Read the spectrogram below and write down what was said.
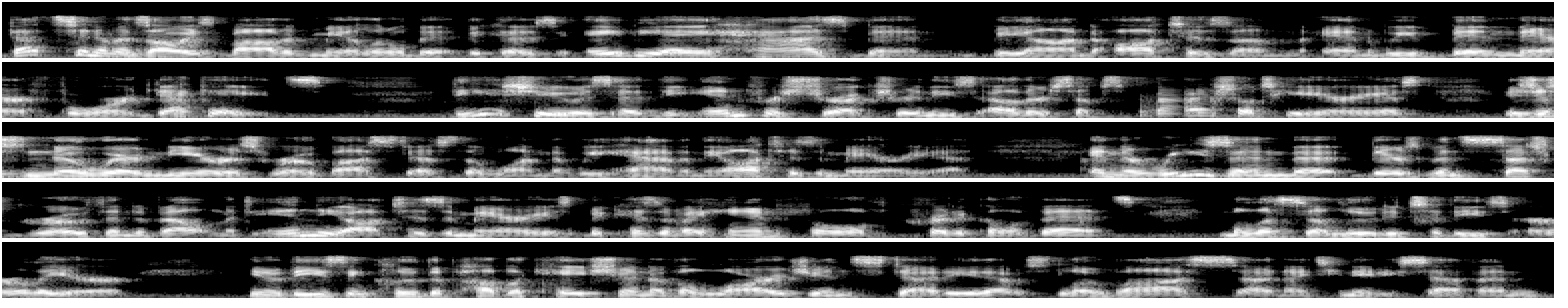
That sentiment's always bothered me a little bit because ABA has been beyond autism and we've been there for decades. The issue is that the infrastructure in these other subspecialty areas is just nowhere near as robust as the one that we have in the autism area. And the reason that there's been such growth and development in the autism area is because of a handful of critical events. Melissa alluded to these earlier. You know, these include the publication of a large in study that was Lovaas uh, 1987.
